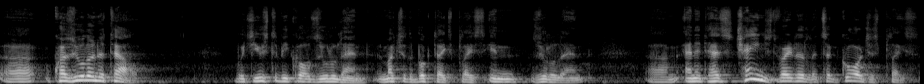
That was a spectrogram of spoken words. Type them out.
uh, KwaZulu Natal, which used to be called Zululand, and much of the book takes place in Zululand. Um, and it has changed very little. It's a gorgeous place.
